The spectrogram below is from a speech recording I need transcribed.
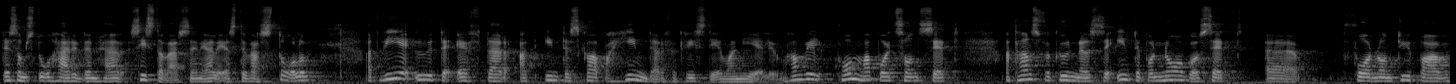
det som stod här i den här sista versen jag läste, vers 12, att vi är ute efter att inte skapa hinder för Kristi evangelium. Han vill komma på ett sådant sätt att hans förkunnelse inte på något sätt eh, får någon typ av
